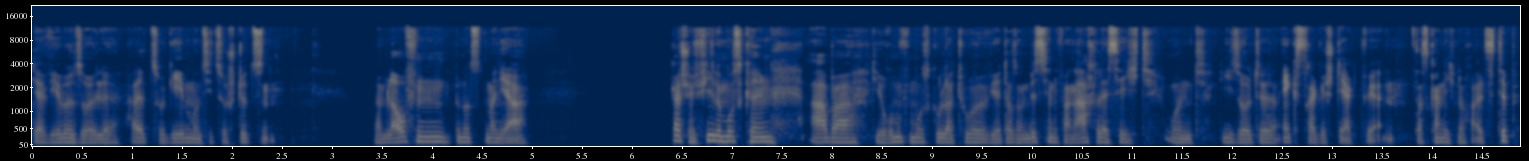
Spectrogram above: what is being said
der Wirbelsäule Halt zu geben und sie zu stützen. Beim Laufen benutzt man ja ganz schön viele Muskeln, aber die Rumpfmuskulatur wird da so ein bisschen vernachlässigt und die sollte extra gestärkt werden. Das kann ich noch als Tipp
